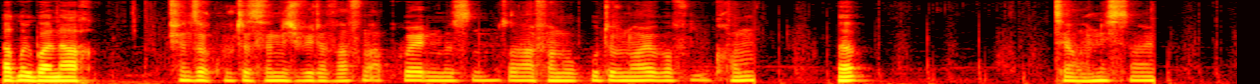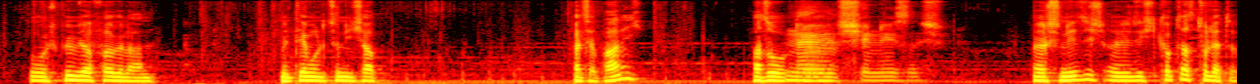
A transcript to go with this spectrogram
Hat man überall nach. Ich finde es auch gut, dass wir nicht wieder Waffen upgraden müssen, sondern einfach nur gute neue Waffen bekommen. Ja. Muss ja auch nicht sein. So, ich bin wieder vollgeladen. Mit der Munition, die ich habe. Ganz Japanisch? Also, Nee, Chinesisch. äh, äh, Chinesisch? Äh, ich glaube, das ist Toilette.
